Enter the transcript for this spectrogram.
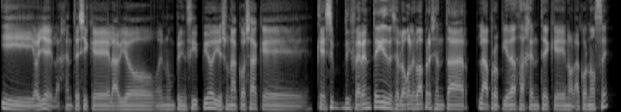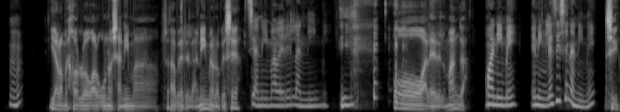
Y oye, la gente sí que la vio en un principio y es una cosa que, que es diferente y desde luego les va a presentar la propiedad a gente que no la conoce. Y a lo mejor luego alguno se anima a ver el anime o lo que sea. se anima a ver el anime. O a leer el manga. O anime. En inglés dicen anime. Sí.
